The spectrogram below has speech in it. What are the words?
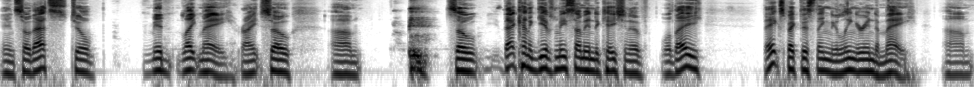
And so that's till mid late May, right? So, um, so that kind of gives me some indication of well, they they expect this thing to linger into May. Um,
